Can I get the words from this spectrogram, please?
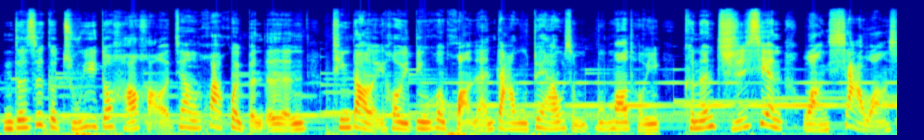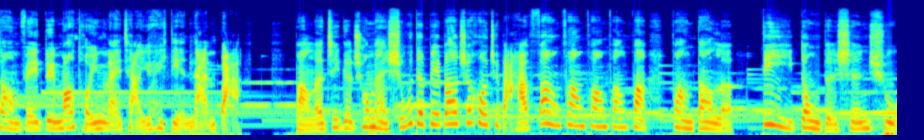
你的这个主意都好好，这样画绘本的人听到了以后一定会恍然大悟。对啊，为什么不猫头鹰？可能直线往下往上飞，对猫头鹰来讲有一点难吧。绑了这个充满食物的背包之后，就把它放放放放放放到了地洞的深处。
